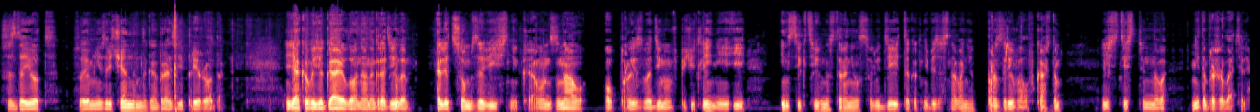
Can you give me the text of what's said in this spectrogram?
создает в своем неизреченном многообразии природа. Якова Ягайлу она наградила лицом завистника. Он знал о производимом впечатлении и инстинктивно сторонился людей, так как не без основания прозревал в каждом естественного недоброжелателя.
